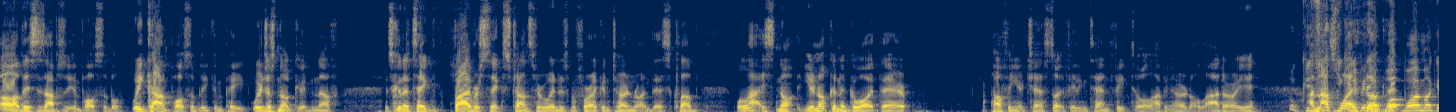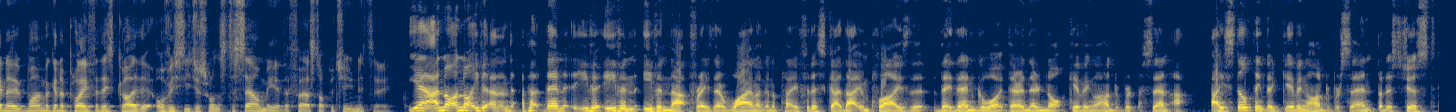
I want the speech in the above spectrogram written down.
"Oh, this is absolutely impossible. We can't possibly compete. We're just not good enough." it's going to take five or six transfer windows before I can turn around this club. Well, that is not. You're not going to go out there puffing your chest out, feeling ten feet tall, having heard all that, are you? Well, and that's why I think. Like, that, why, am I going to? Why am I going to play for this guy that obviously just wants to sell me at the first opportunity? Yeah, I'm not. not even. But then even even even that phrase there. Why am I going to play for this guy? That implies that they then go out there and they're not giving 100. percent I still think they're giving 100, percent but it's just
